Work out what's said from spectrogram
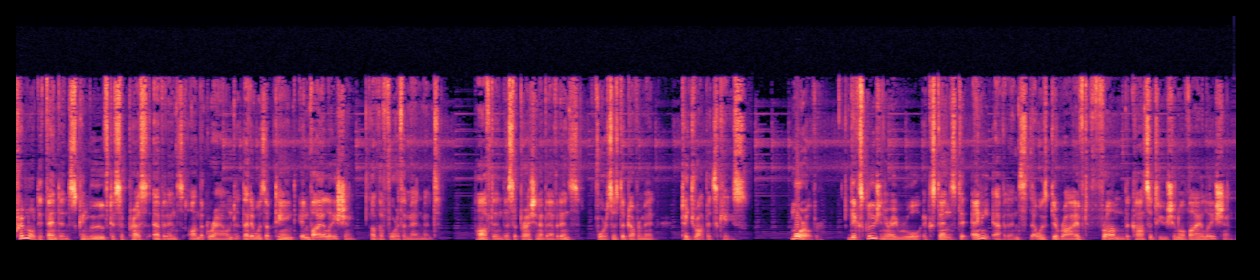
Criminal defendants can move to suppress evidence on the ground that it was obtained in violation of the Fourth Amendment. Often, the suppression of evidence forces the government to drop its case. Moreover, the exclusionary rule extends to any evidence that was derived from the constitutional violation.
